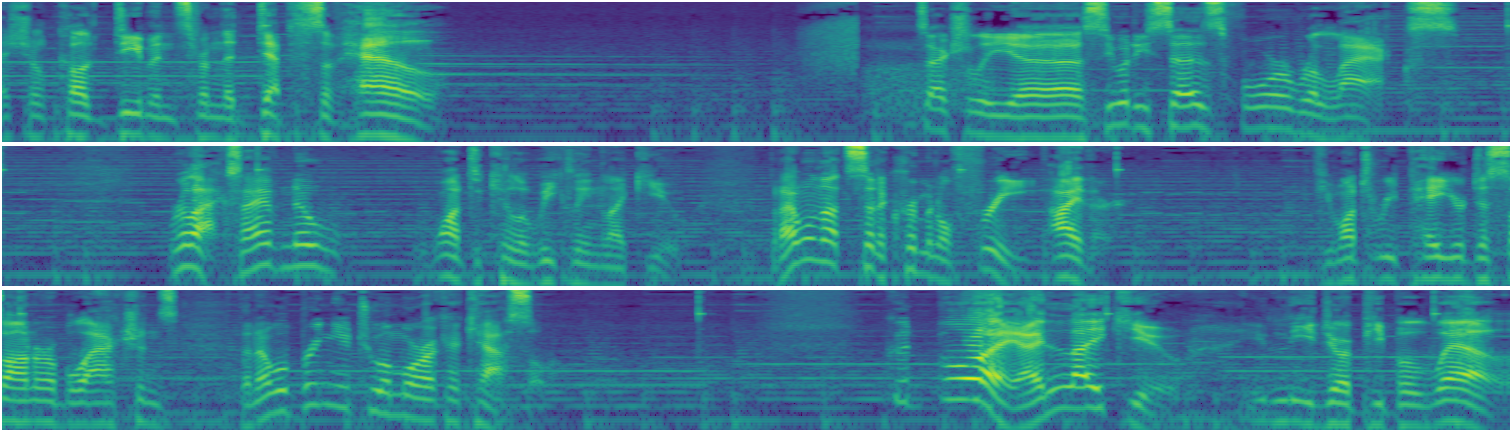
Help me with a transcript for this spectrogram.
I shall call demons from the depths of hell. Let's actually uh, see what he says for relax. Relax, I have no want to kill a weakling like you. But I will not set a criminal free, either. If you want to repay your dishonorable actions, then I will bring you to Amorica Castle. Good boy, I like you. You lead your people well.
